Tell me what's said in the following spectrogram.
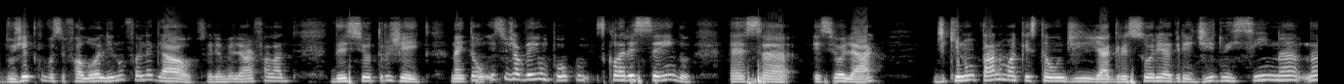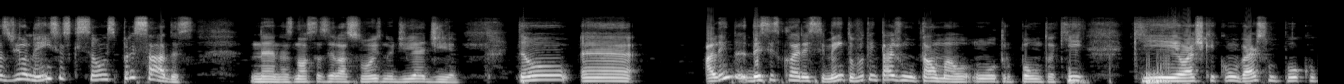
do jeito que você falou ali não foi legal, seria melhor falar desse outro jeito. Né? Então, isso já veio um pouco esclarecendo essa, esse olhar de que não está numa questão de agressor e agredido, e sim na, nas violências que são expressadas né, nas nossas relações no dia a dia. Então, é, além desse esclarecimento, eu vou tentar juntar uma, um outro ponto aqui que eu acho que conversa um pouco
